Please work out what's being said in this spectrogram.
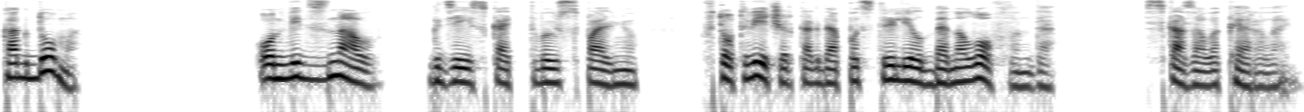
как дома. Он ведь знал, где искать твою спальню в тот вечер, когда подстрелил Бена Лофленда, — сказала Кэролайн.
